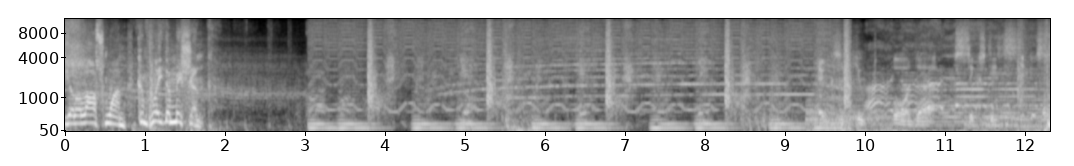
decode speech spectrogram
You're the last one. Complete the mission. Execute Order 66.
